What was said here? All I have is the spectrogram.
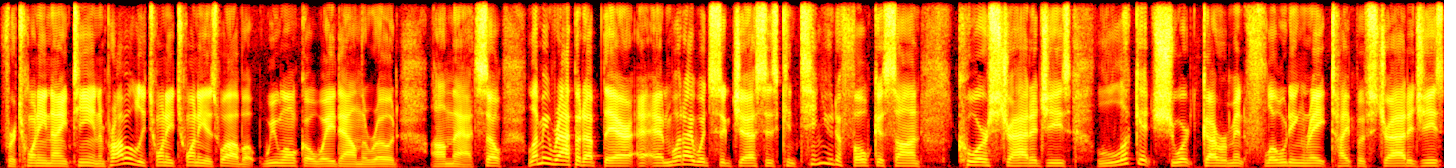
for 2019 and probably 2020 as well, but we won't go way down the road on that. So let me wrap it up there. And what I would suggest is continue to focus on core strategies. Look at short government floating rate type of strategies.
